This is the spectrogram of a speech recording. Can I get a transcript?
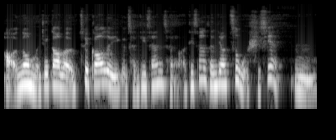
好，那我们就到了最高的一个层，第三层啊。第三层叫自我实现。嗯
